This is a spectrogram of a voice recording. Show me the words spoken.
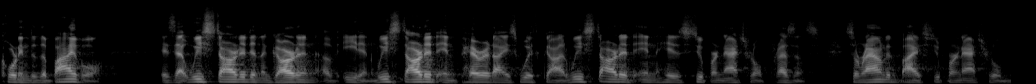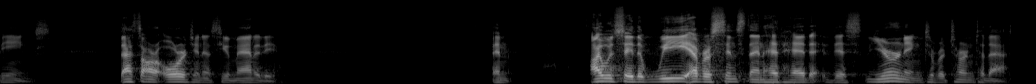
according to the Bible, is that we started in the Garden of Eden. We started in paradise with God. We started in His supernatural presence, surrounded by supernatural beings. That's our origin as humanity. And I would say that we, ever since then, have had this yearning to return to that.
